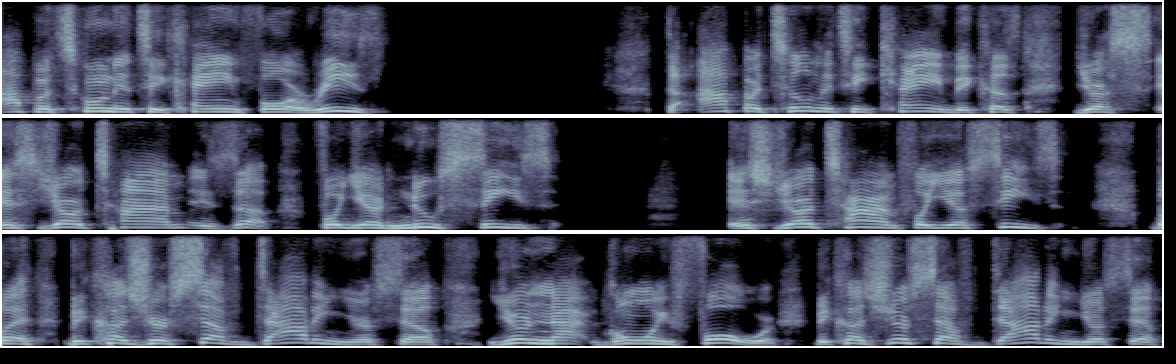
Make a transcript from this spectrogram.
opportunity came for a reason. The opportunity came because your it's your time is up for your new season. It's your time for your season. But because you're self doubting yourself, you're not going forward. Because you're self doubting yourself,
